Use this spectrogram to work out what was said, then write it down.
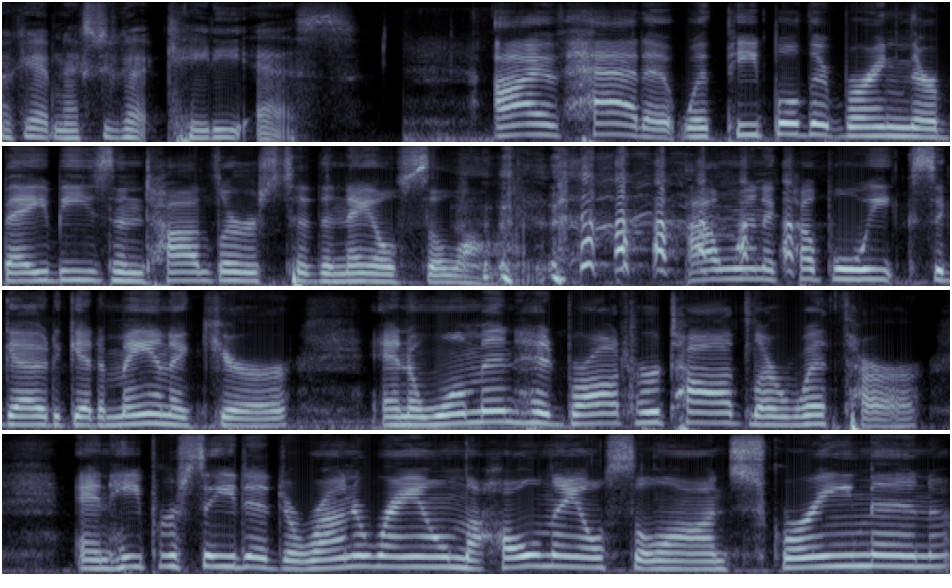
Okay, up next we've got Katie S. I've had it with people that bring their babies and toddlers to the nail salon. I went a couple weeks ago to get a manicure, and a woman had brought her toddler with her, and he proceeded to run around the whole nail salon screaming,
